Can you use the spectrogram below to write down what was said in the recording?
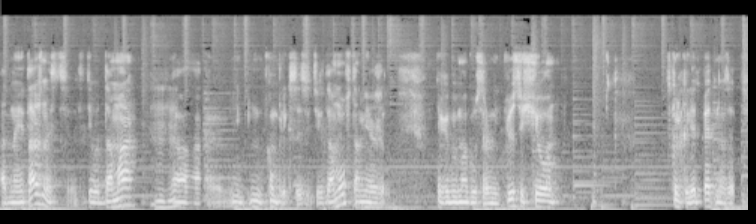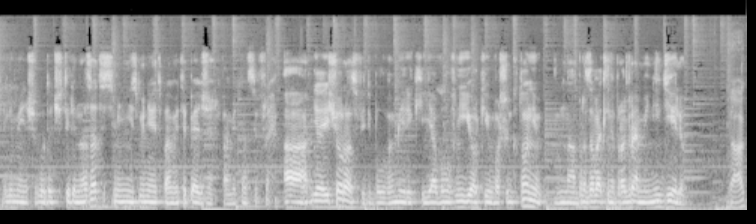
одноэтажность, вот эти вот дома, mm-hmm. э, комплекс из этих домов, там я жил. Я как бы могу сравнить. Плюс еще сколько лет, пять назад или меньше, года четыре назад, если мне не изменяет память, опять же, память на цифры. А я еще раз ведь был в Америке, я был в Нью-Йорке и в Вашингтоне на образовательной программе неделю. Так.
